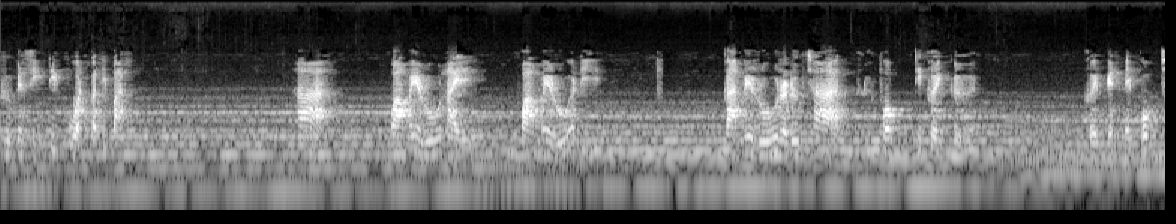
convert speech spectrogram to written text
คือเป็นสิ่งที่ควรปฏิบัติ 5. ความไม่รู้ใน ความไม่รู้อดีต การไม่รู้ระลึกชาติหรือภพที่เคยเกิด เคยเป็นในภพช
